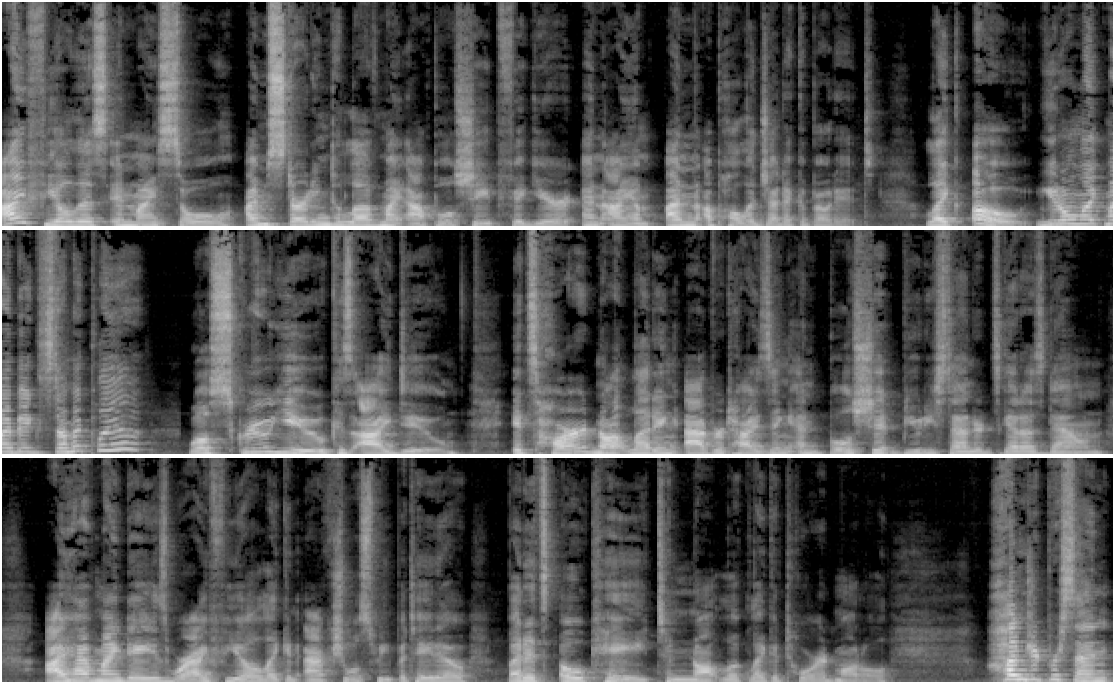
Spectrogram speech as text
I feel this in my soul. I'm starting to love my apple shaped figure and I am unapologetic about it. Like, oh, you don't like my big stomach, playa? Well, screw you, because I do. It's hard not letting advertising and bullshit beauty standards get us down. I have my days where I feel like an actual sweet potato, but it's okay to not look like a Torrid model. 100%.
